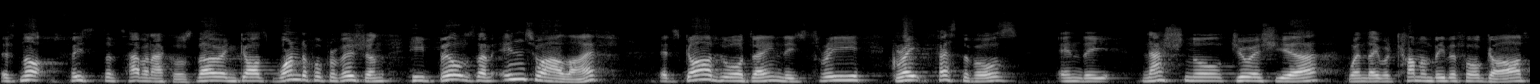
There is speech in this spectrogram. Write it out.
is not Feasts of Tabernacles, though in God's wonderful provision, He builds them into our life. It's God who ordained these three great festivals in the national Jewish year when they would come and be before God,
